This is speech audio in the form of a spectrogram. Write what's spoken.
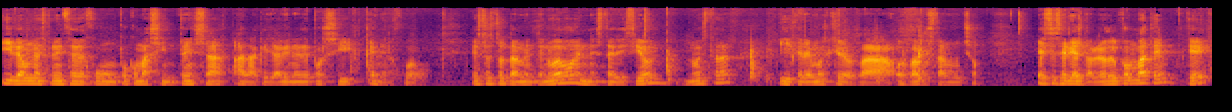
y da una experiencia de juego un poco más intensa a la que ya viene de por sí en el juego. Esto es totalmente nuevo en esta edición nuestra y creemos que os va, os va a gustar mucho. Este sería el tablero del combate que,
